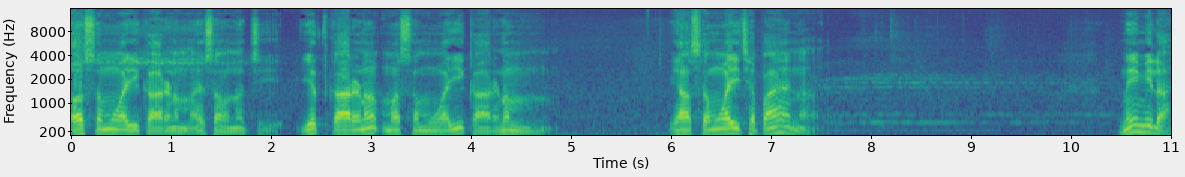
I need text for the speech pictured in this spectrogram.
असमवायी कारणम ऐसा होना चाहिए। यत कारण असमवायी कारणम यहाँ समवायी छपा है ना? नहीं मिला।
